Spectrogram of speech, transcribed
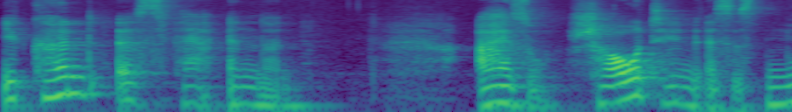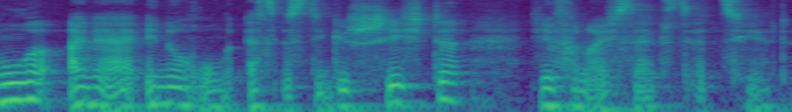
Ihr könnt es verändern. Also schaut hin, es ist nur eine Erinnerung. Es ist die Geschichte, die ihr von euch selbst erzählt.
